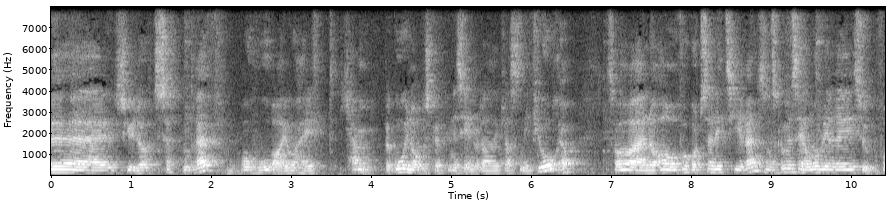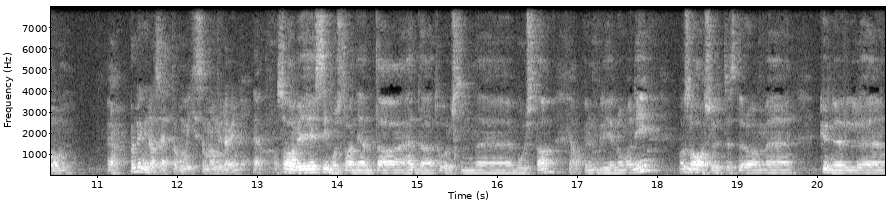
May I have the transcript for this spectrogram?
eh, skyter 17 treff. Og hun var jo helt kjempegod i Norgescupen i seniorklassen i fjor. Ja. Så eh, nå har hun forgått seg litt skirenn, så nå skal vi se om hun blir i superform Ja. på Lyngdalseter om ikke så mange døgn. Ja. Og så har vi Simostrand-jenta Hedda Thoresen eh, Bolstad. Hun blir nummer ni. Og så avsluttes det da med Gunhild eh,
